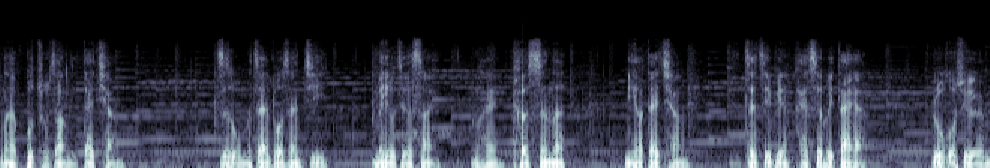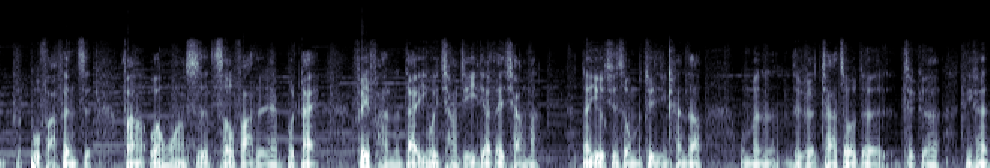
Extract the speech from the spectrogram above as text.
那不主张你带枪，只是我们在洛杉矶没有这个 sign，OK，可是呢，你要带枪，在这边还是会带啊。如果说有人不法分子，反往往是守法的人不带，非法的带，因为抢劫一定要带枪嘛。那尤其是我们最近看到我们这个加州的这个，你看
